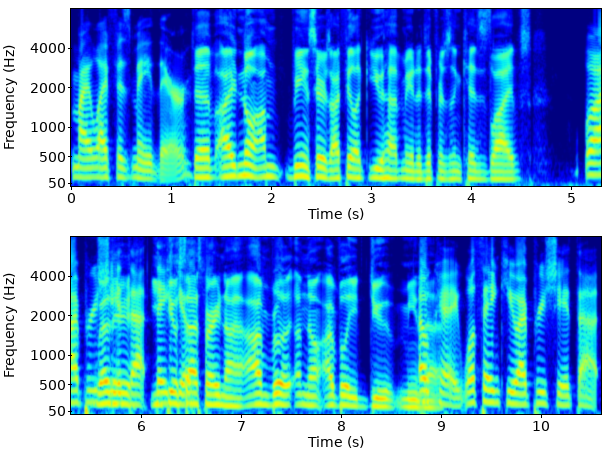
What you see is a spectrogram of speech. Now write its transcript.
my life is made there. Deb, I know I'm being serious. I feel like you have made a difference in kids' lives. Well, I appreciate Whether that. you Thank feel you. satisfied not, I'm really no, I really do mean that. Okay. Well, thank you. I appreciate that.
